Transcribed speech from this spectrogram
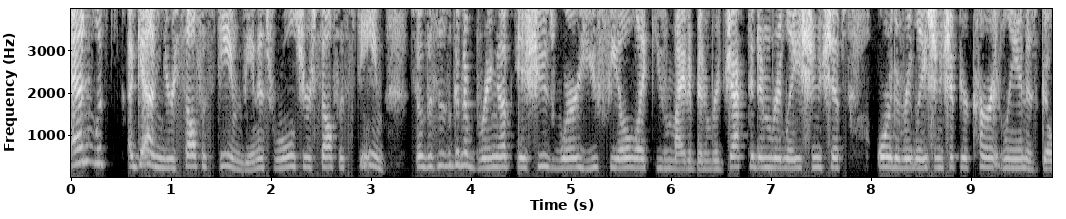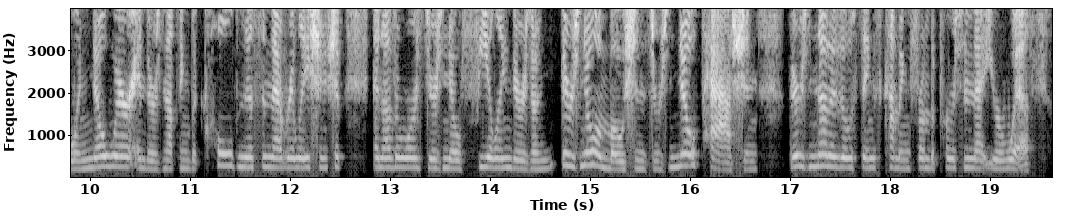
and with, again, your self esteem. Venus rules your self esteem. So, this is going to bring up issues where you feel like you might have been rejected in relationships or the relationship you're currently in is going nowhere and there's nothing but coldness in that relationship. In other words, there's no feeling, there's, a, there's no emotions, there's no passion, there's none of those things coming from the person that you're with.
